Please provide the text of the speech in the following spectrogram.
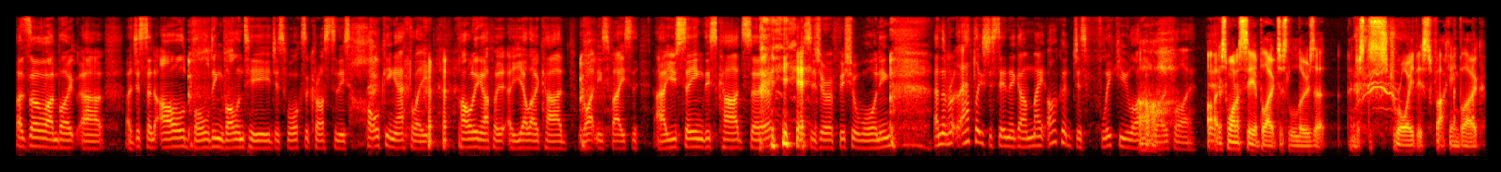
I saw one bloke, uh, uh, just an old balding volunteer, just walks across to this hulking athlete holding up a, a yellow card right in his face. Are you seeing this card, sir? This is your official warning. And the athlete's just standing there going, mate, I could just flick you like a blowfly. I just want to see a bloke just lose it. and just destroy this fucking bloke.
